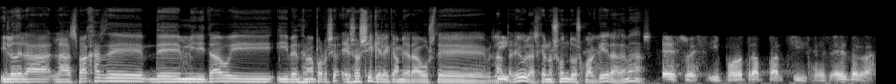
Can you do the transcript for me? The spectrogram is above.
Y lo de las bajas de, de Militao y, y, Benzema, por eso sí que le cambiará a usted la película, es que no son dos cualquiera, además. Eso es, y por otra parte, sí, es, verdad,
